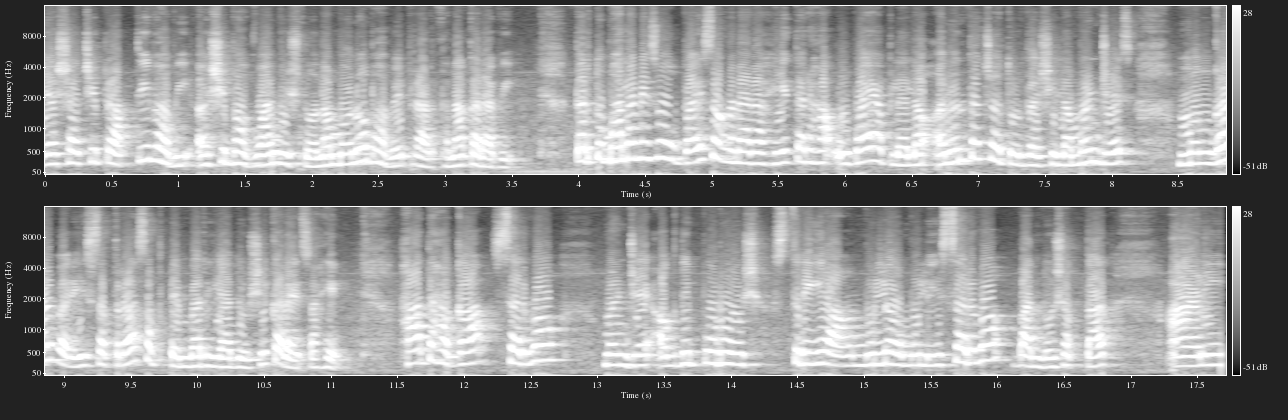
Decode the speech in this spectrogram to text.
यशाची प्राप्ती व्हावी अशी भगवान विष्णूंना मनोभावे प्रार्थना करावी. तर तुम्हाला मी जो उपाय सांगणार आहे तर हा उपाय आपल्याला अनंत चतुर्दशीला म्हणजेच मंगळवारी सतरा सप्टेंबर या दिवशी करायचा आहे. हा धागा सर्व म्हणजे अगदी पुरुष स्त्रिया मुलं मुली सर्व बांधू शकतात. आणि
